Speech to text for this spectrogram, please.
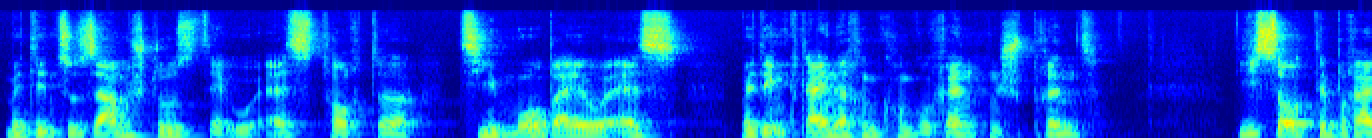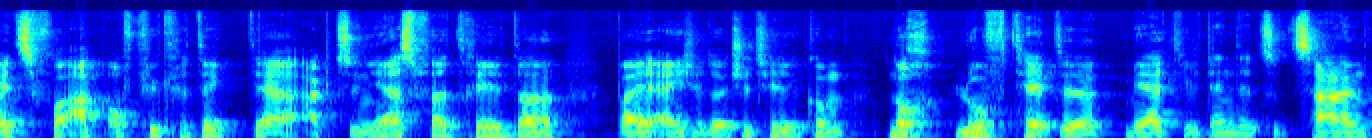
mit dem Zusammenstoß der US-Tochter T-Mobile US mit den kleineren Konkurrenten Sprint. Dies sorgte bereits vorab auch für Kritik der Aktionärsvertreter, weil eigentlich die Deutsche Telekom noch Luft hätte, mehr Dividende zu zahlen,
